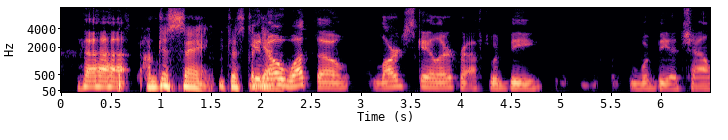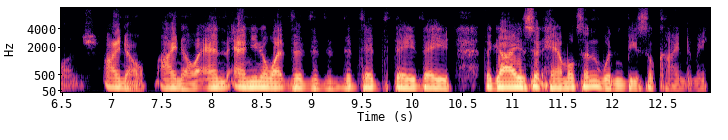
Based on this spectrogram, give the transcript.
I'm just saying just you know what though? Large scale aircraft would be would be a challenge. I know, I know, and and you know what? The, the, the, the they they the guys at Hamilton wouldn't be so kind to me.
